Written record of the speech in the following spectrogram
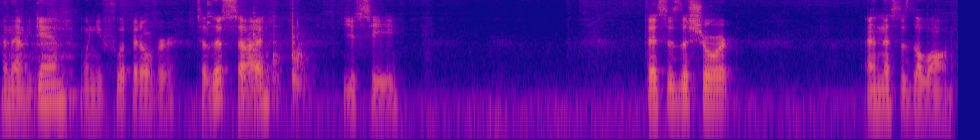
And then again, when you flip it over to this side, you see this is the short and this is the long.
